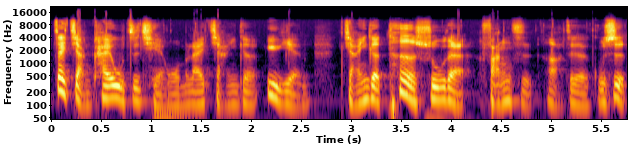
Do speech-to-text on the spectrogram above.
在讲开悟之前，我们来讲一个寓言，讲一个特殊的房子啊，这个故事。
